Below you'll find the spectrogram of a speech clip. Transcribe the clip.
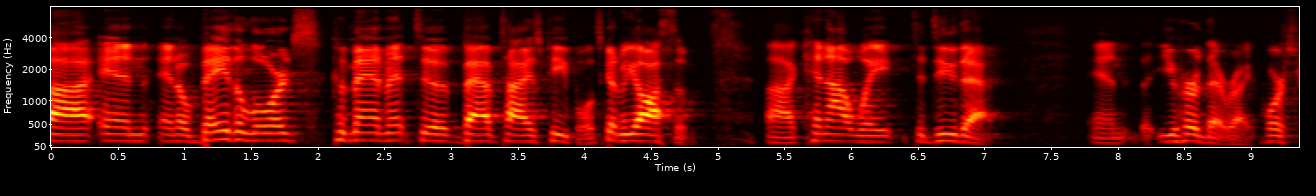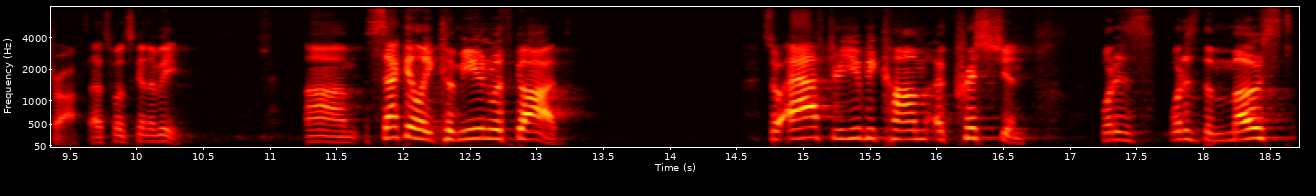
uh, and, and obey the Lord's commandment to baptize people. It's going to be awesome. Uh, cannot wait to do that. And you heard that right horse trough. That's what's going to be. Um, secondly, commune with God. So after you become a Christian, what is, what is the most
